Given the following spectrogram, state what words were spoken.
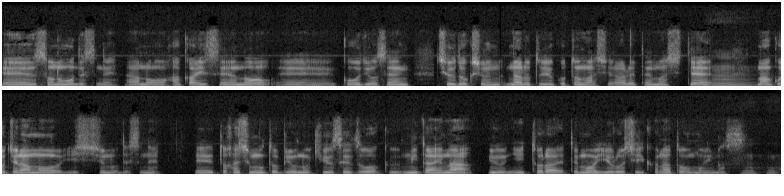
えー、その後ですね、あの破壊性の、えー、甲状腺中毒症になるということが知られてまして、うん、まあ、こちらも一種のですね、えーと、橋本病の急性増悪みたいなふうに捉えてもよろしいかなと思います。うん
